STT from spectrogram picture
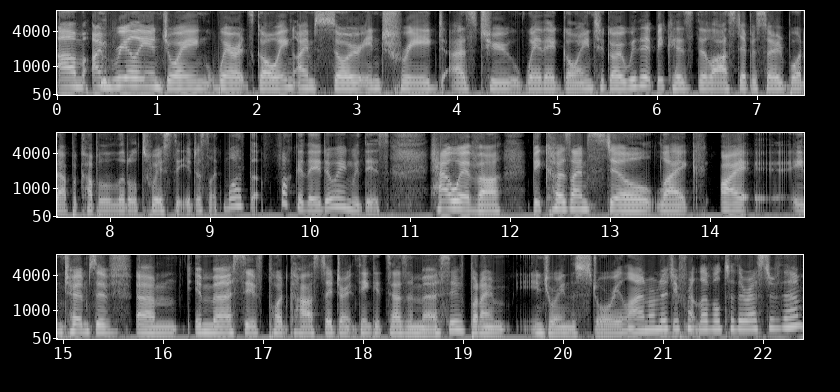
Um, I'm really enjoying where it's going. I'm so intrigued as to where they're going to go with it because the last episode brought up a couple of little twists that you're just like, what the fuck are they doing with this? However, because I'm still like, I, in terms of um, immersive podcasts, I don't think it's as immersive, but I'm enjoying the storyline on a different level to the rest of them.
